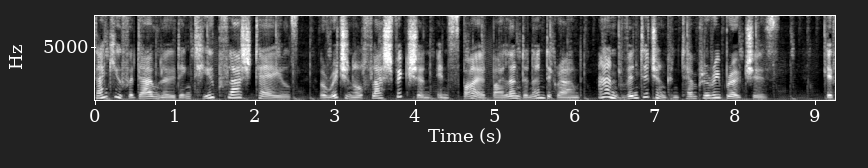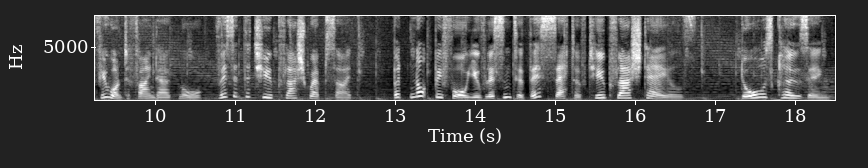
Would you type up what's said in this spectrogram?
Thank you for downloading Tube Flash Tales, original flash fiction inspired by London Underground and vintage and contemporary brooches. If you want to find out more, visit the Tube Flash website, but not before you've listened to this set of Tube Flash Tales. Doors closing.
